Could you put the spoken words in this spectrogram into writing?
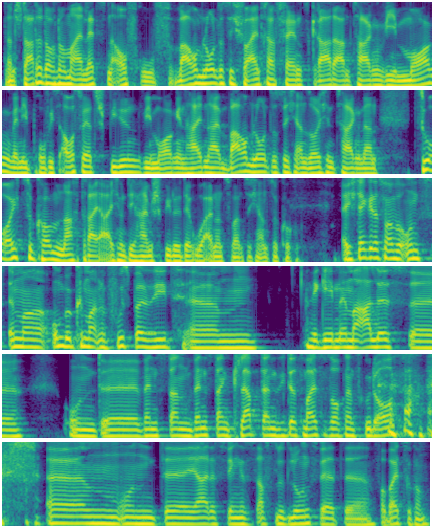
Dann starte doch nochmal einen letzten Aufruf. Warum lohnt es sich für Eintracht-Fans gerade an Tagen wie morgen, wenn die Profis auswärts spielen, wie morgen in Heidenheim, warum lohnt es sich an solchen Tagen dann zu euch zu kommen, nach Dreieich und die Heimspiele der U21 anzugucken? Ich denke, dass man bei uns immer unbekümmerten Fußball sieht. Ähm, wir geben immer alles. Äh, und äh, wenn es dann, wenn es dann klappt, dann sieht das meistens auch ganz gut aus. ähm, und äh, ja, deswegen ist es absolut lohnenswert, äh, vorbeizukommen.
